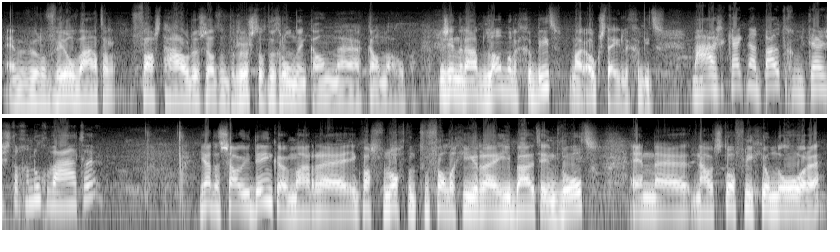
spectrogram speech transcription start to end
En we willen veel water vasthouden, zodat het rustig de grond in kan, eh, kan lopen. Dus inderdaad landelijk gebied, maar ook stedelijk gebied. Maar als je kijkt naar het buitengebied, daar is toch genoeg water? Ja, dat zou je denken, maar eh, ik was vanochtend toevallig hier, eh, hier buiten in het Wold. En eh, nou, het stof vliegt je om de oren.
